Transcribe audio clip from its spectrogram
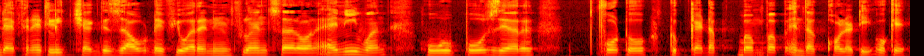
definitely check this out if you are an influencer or anyone who posts their photo to get a bump up in the quality okay?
